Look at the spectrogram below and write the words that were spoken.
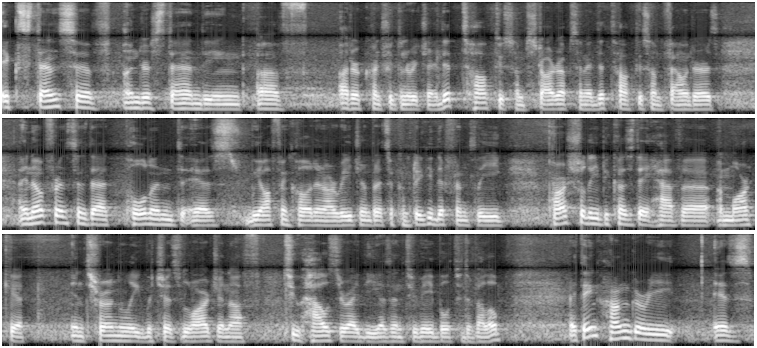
extensive understanding of other countries in the region. I did talk to some startups and I did talk to some founders. I know, for instance, that Poland is, we often call it in our region, but it's a completely different league, partially because they have a, a market internally which is large enough to house their ideas and to be able to develop. I think Hungary is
